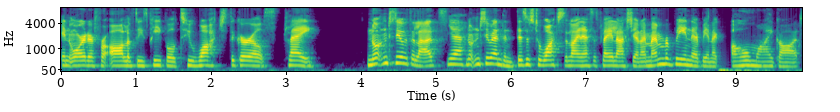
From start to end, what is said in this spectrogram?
in order for all of these people to watch the girls play. Nothing to do with the lads. Yeah. Nothing to do with anything. This is to watch the Lionesses play last year. And I remember being there being like, oh my God,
